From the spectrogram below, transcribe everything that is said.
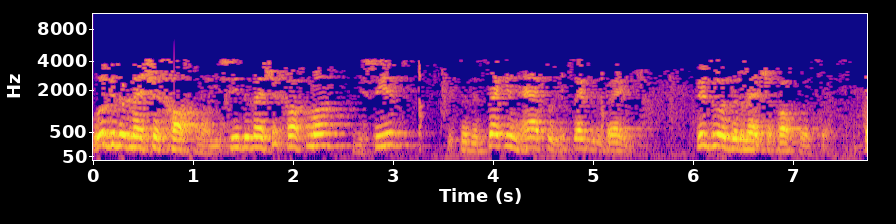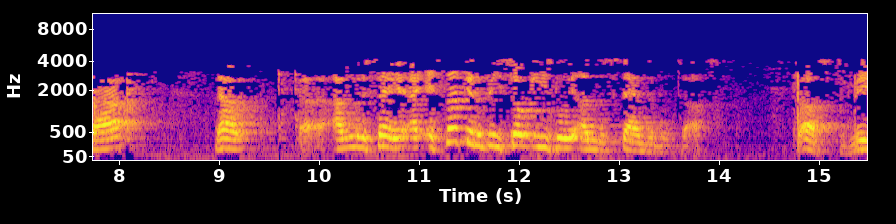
look at the Meshech Chochmah. You see the Meshech Chochmah? You see it? It's in the second half of the second page. This is what the Meshech Chochmah says. Da. Now, uh, I'm going to say it's not going to be so easily understandable to us, to us, to me,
